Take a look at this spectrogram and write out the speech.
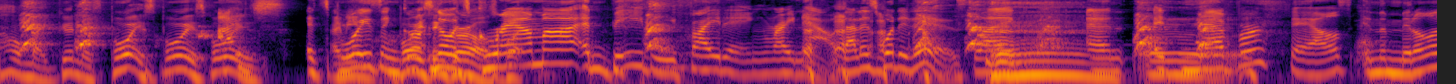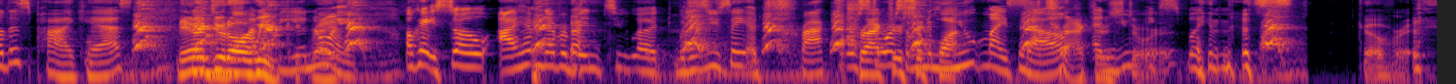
Oh my goodness, boys, boys, boys! It's I mean, boys and girls. No, it's girls, but- grandma and baby fighting right now. That is what it is. Like, and it never fails in the middle of this podcast. They don't that do it all wanna week, Be right? annoying. Okay, so I have never been to a what did you say a tractor, Tractor store? So I'm gonna mute myself Tractor and you store. explain this. go for it.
